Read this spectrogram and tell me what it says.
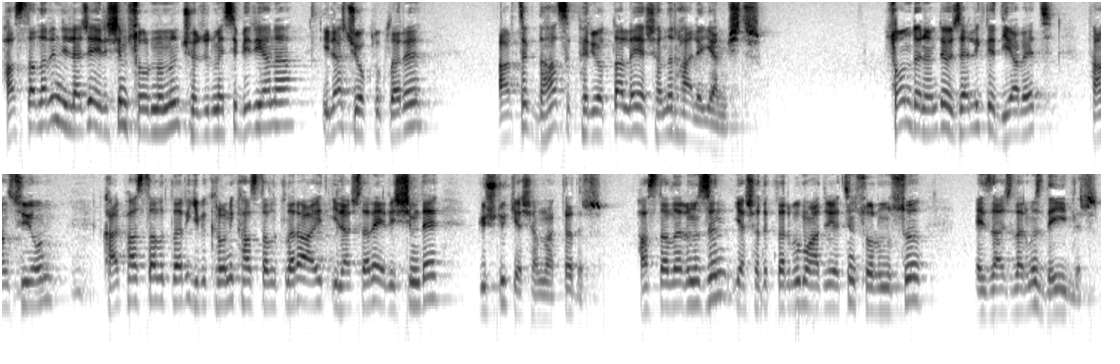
Hastaların ilaca erişim sorununun çözülmesi bir yana ilaç yoklukları artık daha sık periyotlarla yaşanır hale gelmiştir. Son dönemde özellikle diyabet, tansiyon, kalp hastalıkları gibi kronik hastalıklara ait ilaçlara erişimde güçlük yaşanmaktadır. Hastalarımızın yaşadıkları bu mağduriyetin sorumlusu eczacılarımız değildir.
